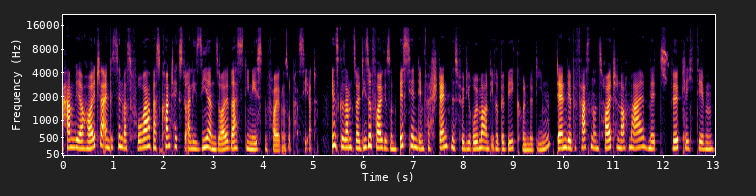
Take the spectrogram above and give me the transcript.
haben wir heute ein bisschen was vor, was kontextualisieren soll, was die nächsten Folgen so passiert. Insgesamt soll diese Folge so ein bisschen dem Verständnis für die Römer und ihre Beweggründe dienen, denn wir befassen uns heute nochmal mit wirklich dem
